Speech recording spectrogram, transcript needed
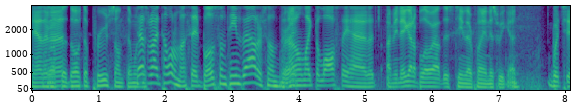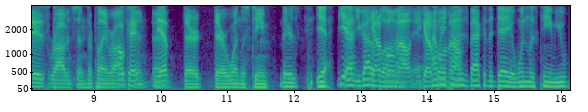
Yeah, they're they'll have, to, they'll have to prove something. That's the- what I told them. I said, blow some teams out or something. Right. I don't like the loss they had, I mean, they got to blow out this team they're playing this weekend. Which is Robinson. They're playing Robinson. Okay. yep. They're they're a winless team. There's yeah yeah, you got to blow them out. Yeah. You got to How blow many them times out. back in the day a winless team? You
